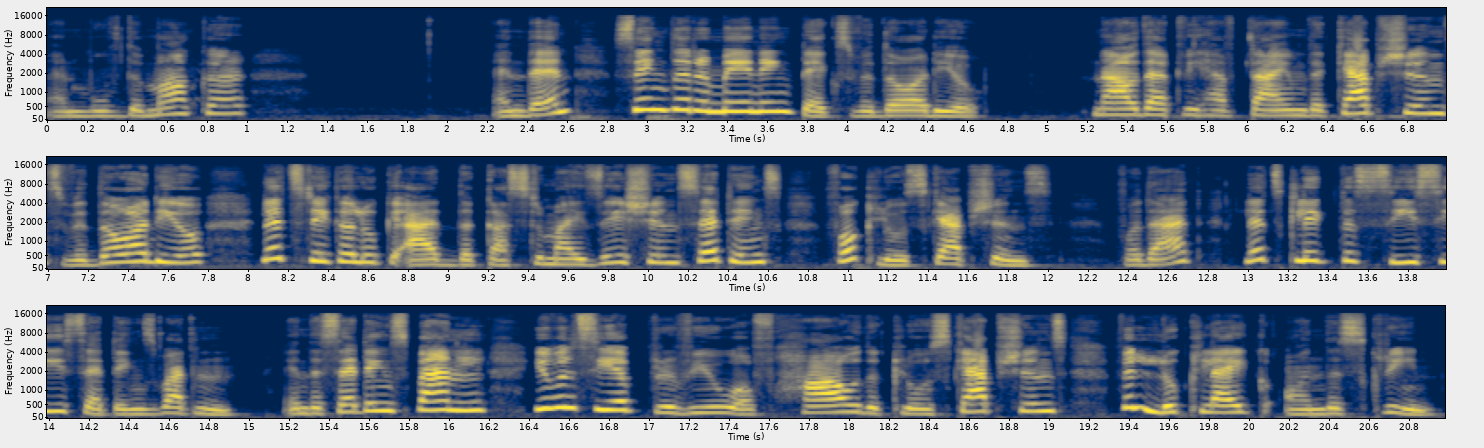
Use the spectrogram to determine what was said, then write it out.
And move the marker. And then sync the remaining text with audio. Now that we have timed the captions with the audio, let's take a look at the customization settings for closed captions. For that, let's click the CC settings button. In the settings panel, you will see a preview of how the closed captions will look like on the screen.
